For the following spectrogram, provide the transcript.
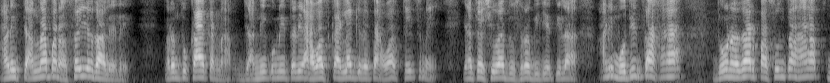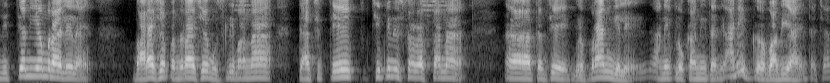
आणि त्यांना पण असह्य झालेलं आहे. परंतु काय करणार? ज्यांनी कोणीतरी आवाज काढला की त्याचा आवाज तेच नाही. याच्याशिवाय दुसरं बी जे पीला आणि मोदींचा हा दोन हजारपासूनचा हा नित्यनियम राहिलेला आहे. बाराशे पंधराशे मुस्लिमांना त्याचे ते चीफ मिनिस्टर असताना त्यांचे प्राण गेले. अनेक लोकांनी त्यांनी अनेक बाबी आहेत त्याच्यात.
